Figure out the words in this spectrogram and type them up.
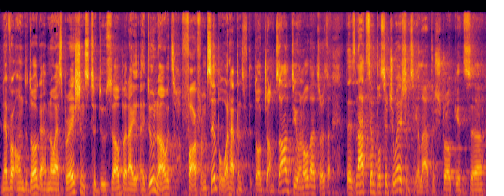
Never owned a dog. I have no aspirations to do so, but I, I do know it's far from simple. What happens if the dog jumps onto you and all that sort of stuff? There's not simple situations. You're allowed to stroke its uh,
